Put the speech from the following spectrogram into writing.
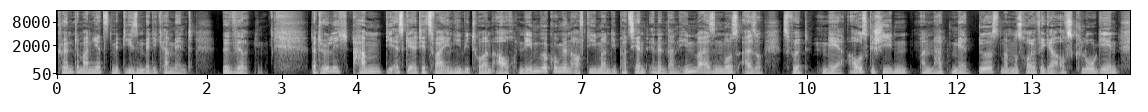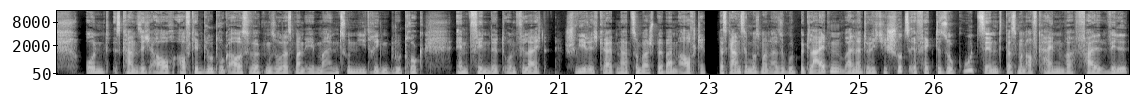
könnte man jetzt mit diesem Medikament bewirken. Natürlich haben die SGLT2-Inhibitoren auch Nebenwirkungen, auf die man die PatientInnen dann hinweisen muss. Also es wird mehr ausgeschieden, man hat mehr Durst, man muss häufiger aufs Klo gehen und es kann sich auch auf den Blutdruck auswirken, so dass man eben einen zu niedrigen Blutdruck empfindet und vielleicht Schwierigkeiten hat, zum Beispiel beim Aufstehen. Das Ganze muss man also gut begleiten, weil natürlich die Schutzeffekte so gut sind, dass man auf keinen Fall will,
